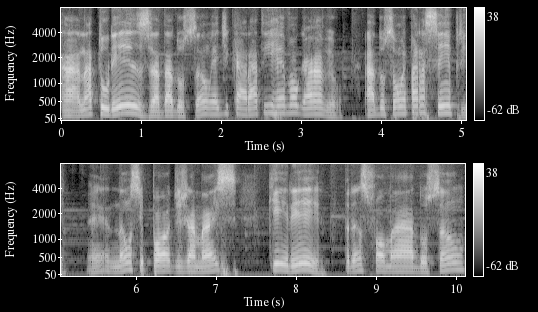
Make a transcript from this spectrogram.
a natureza da adoção é de caráter irrevogável. A adoção é para sempre. Né? Não se pode jamais querer transformar a adoção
